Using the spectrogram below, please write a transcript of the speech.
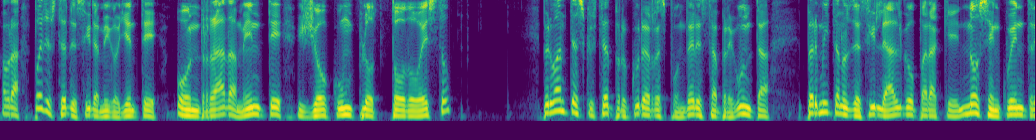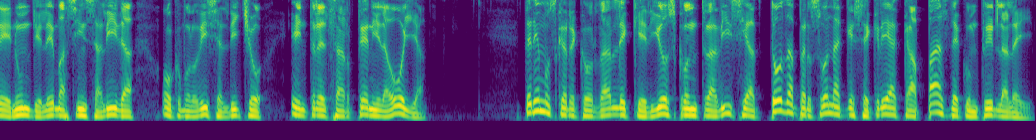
Ahora, ¿puede usted decir, amigo oyente, honradamente yo cumplo todo esto? Pero antes que usted procure responder esta pregunta, permítanos decirle algo para que no se encuentre en un dilema sin salida, o como lo dice el dicho, entre el sartén y la olla tenemos que recordarle que Dios contradice a toda persona que se crea capaz de cumplir la ley.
